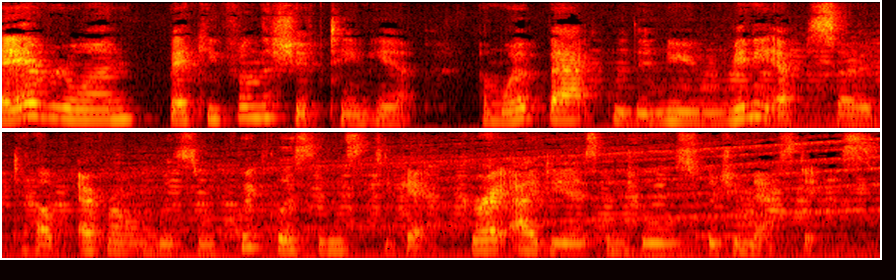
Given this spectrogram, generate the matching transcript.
Hey everyone, Becky from the Shift Team here, and we're back with a new mini episode to help everyone with some quick listens to get great ideas and tools for gymnastics.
